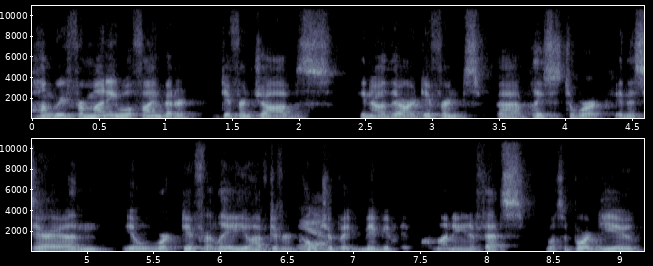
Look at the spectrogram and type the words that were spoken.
hungry for money will find better different jobs. You know there are different uh, places to work in this area and you'll work differently. You'll have different Yeah. culture but maybe a bit more money. And if that's what's important to you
